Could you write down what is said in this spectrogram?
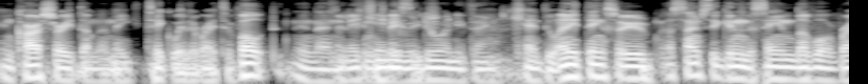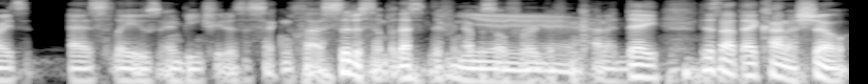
incarcerate them, then they take away their right to vote, and then and you they can can't even do anything. can't do anything. So you're essentially getting the same level of rights as slaves and being treated as a second class citizen. But that's a different Yeah, episode for a yeah, different yeah. kind of day. This not that kind of show.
